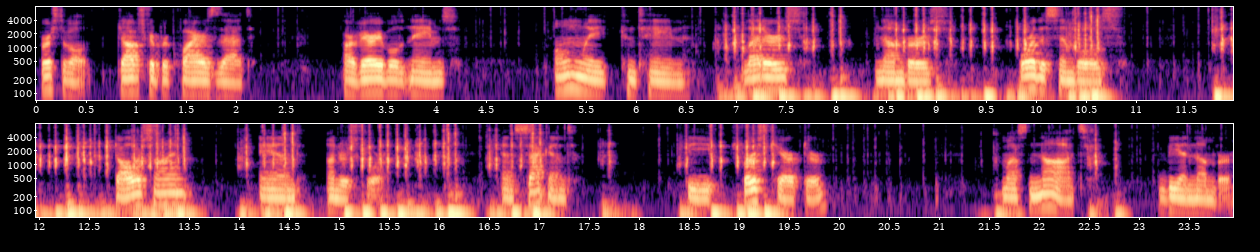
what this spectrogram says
First of all, JavaScript requires that our variable names only contain letters, numbers, or the symbols dollar sign and underscore. And second, the first character must not be a number.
